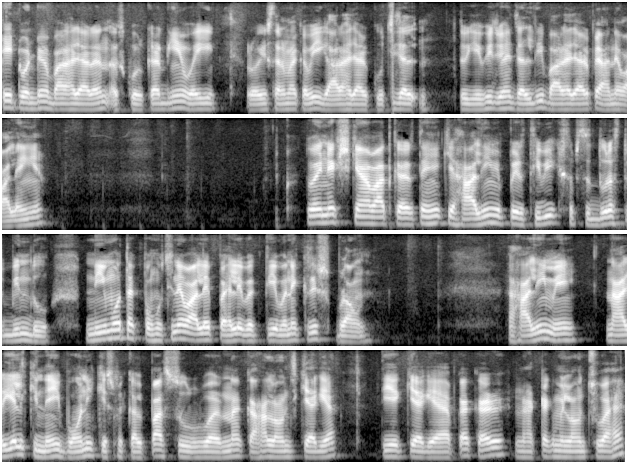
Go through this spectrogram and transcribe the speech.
टी ट्वेंटी में बारह हज़ार रन स्कोर कर दिए वही रोहित शर्मा का भी ग्यारह हज़ार कुछ जल तो ये भी जो है जल्दी बारह हज़ार पे आने वाले ही हैं। तो वही नेक्स्ट क्या बात करते हैं कि हाल ही में पृथ्वी के सबसे दूरस्थ बिंदु नीमो तक पहुँचने वाले पहले व्यक्ति बने क्रिस ब्राउन। हाल ही में नारियल की नई बोनी किस्म कल्पा सुवर्णा कहाँ लॉन्च किया गया? तो ये किया गया है आपका कर्नाटक में लॉन्च हुआ है।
